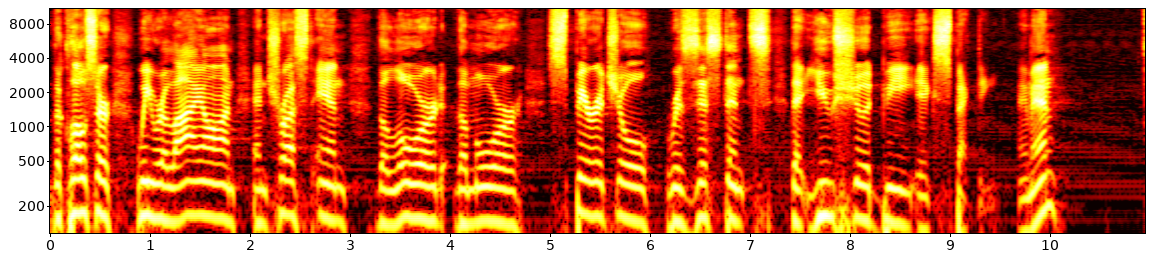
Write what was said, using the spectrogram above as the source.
The closer we rely on and trust in the Lord, the more spiritual resistance that you should be expecting. Amen?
